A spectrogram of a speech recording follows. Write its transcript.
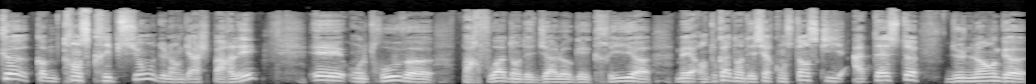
que comme transcription du langage parlé, et on le trouve euh, parfois dans des dialogues écrits, euh, mais en tout cas dans des circonstances qui attestent d'une langue euh,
